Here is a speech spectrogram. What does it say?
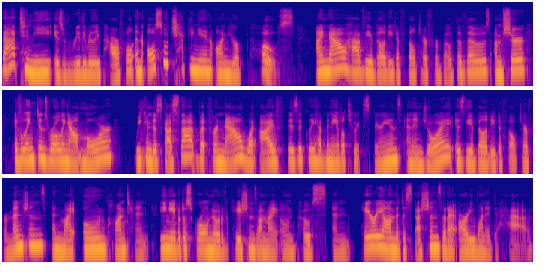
that to me is really, really powerful. And also checking in on your posts. I now have the ability to filter for both of those. I'm sure if LinkedIn's rolling out more, we can discuss that. But for now, what I've physically have been able to experience and enjoy is the ability to filter for mentions and my own content, being able to scroll notifications on my own posts and carry on the discussions that I already wanted to have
